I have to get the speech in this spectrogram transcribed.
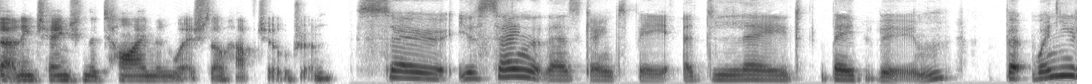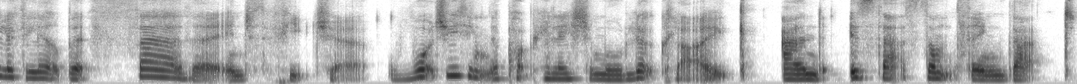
certainly changing the time in which they'll have children. So you're saying that there's going to be a delayed baby boom. But when you look a little bit further into the future, what do you think the population will look like? And is that something that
